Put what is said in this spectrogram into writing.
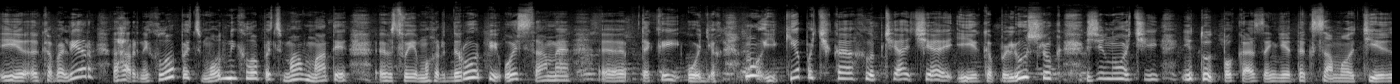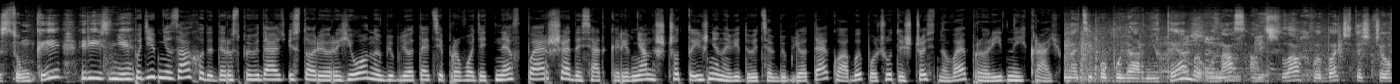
І е, кавалер, гарний хлопець, модний хлопець, мав мати е, в своєму гардеробі ось саме е, такий одяг. Ну і кепочка хлопчача, і капелюшок жіночий, і тут показані так само ті сумки різні. Подібні заходи, де розповідають історію регіону, в бібліотеці проводять не вперше. Десятки рівнян щотижня навідуються в бібліотеку, аби почути щось нове про рідний край. На ці популярні теми у нас аншлаг. Ви бачите, що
